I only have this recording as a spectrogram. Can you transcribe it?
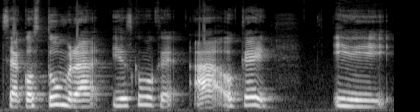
se acostumbra y es como que, ah, ok. Y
